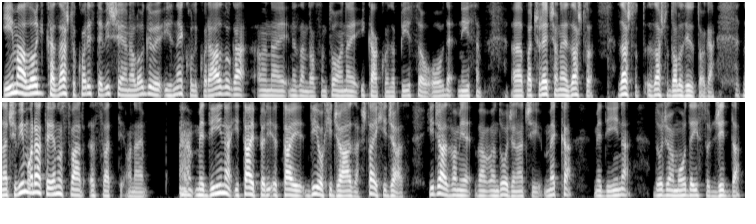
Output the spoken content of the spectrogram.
I ima logika zašto koriste više analogiju iz nekoliko razloga, onaj, ne znam da li sam to onaj i kako zapisao ovdje, nisam. e, pa ću reći onaj zašto, zašto, zašto dolazi do toga. Znači, vi morate jednu stvar e, shvatiti, onaj, Medina i taj, taj dio Hidžaza. Šta je Hidžaz? Hidžaz vam, je, vam, vam dođe, znači, Meka, Medina, dođe vam ovdje isto Džidda.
